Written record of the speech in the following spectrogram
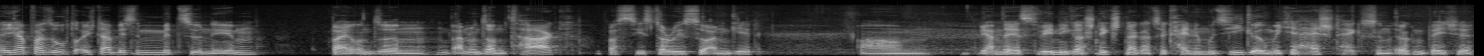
ich hab versucht, euch da ein bisschen mitzunehmen bei unseren, an unserem Tag, was die Stories so angeht. Ähm, wir haben da jetzt weniger Schnickschnack, also keine Musik, irgendwelche Hashtags und irgendwelche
